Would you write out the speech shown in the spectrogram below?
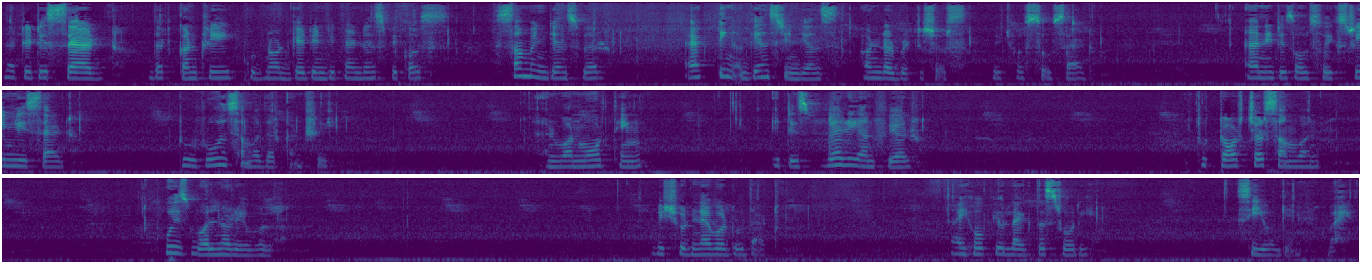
that it is sad that country could not get independence because some Indians were acting against Indians under Britishers, which was so sad. And it is also extremely sad to rule some other country. And one more thing, it is very unfair to torture someone who is vulnerable. We should never do that. I hope you like the story. See you again. Bye.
